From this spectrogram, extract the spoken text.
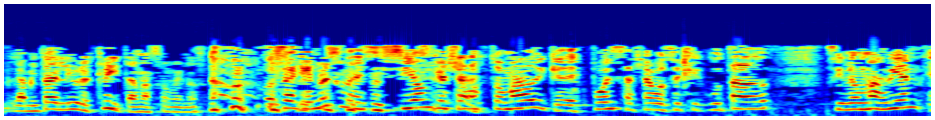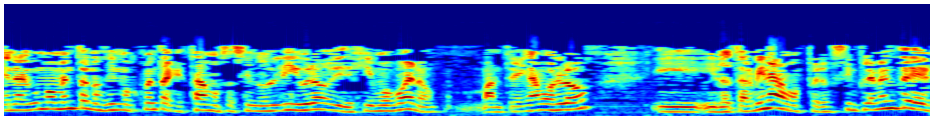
la mitad del libro escrita más o menos. O sea que no es una decisión que hayamos tomado y que después hayamos ejecutado, sino más bien en algún momento nos dimos cuenta que estábamos haciendo un libro y dijimos, bueno, mantengámoslo y, y lo terminamos, pero simplemente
